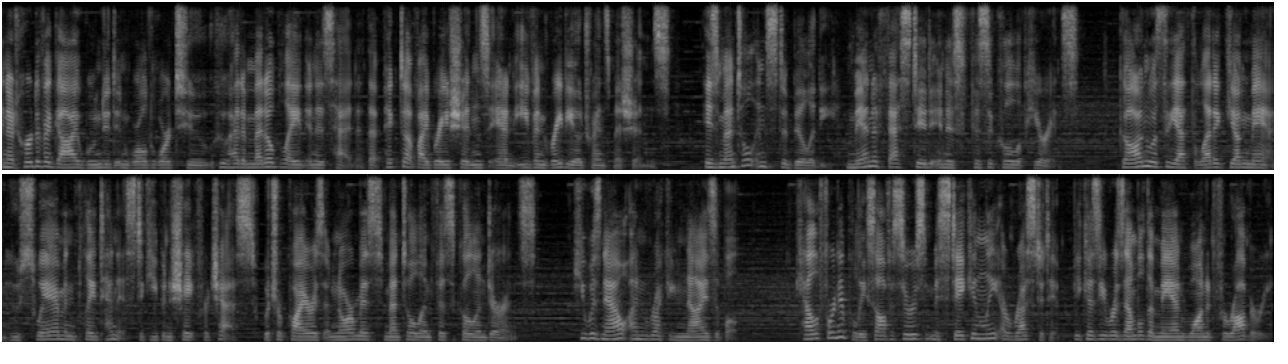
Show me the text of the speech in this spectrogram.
and had heard of a guy wounded in World War II who had a metal plate in his head that picked up vibrations and even radio transmissions. His mental instability manifested in his physical appearance. Gone was the athletic young man who swam and played tennis to keep in shape for chess, which requires enormous mental and physical endurance. He was now unrecognizable. California police officers mistakenly arrested him because he resembled a man wanted for robbery.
